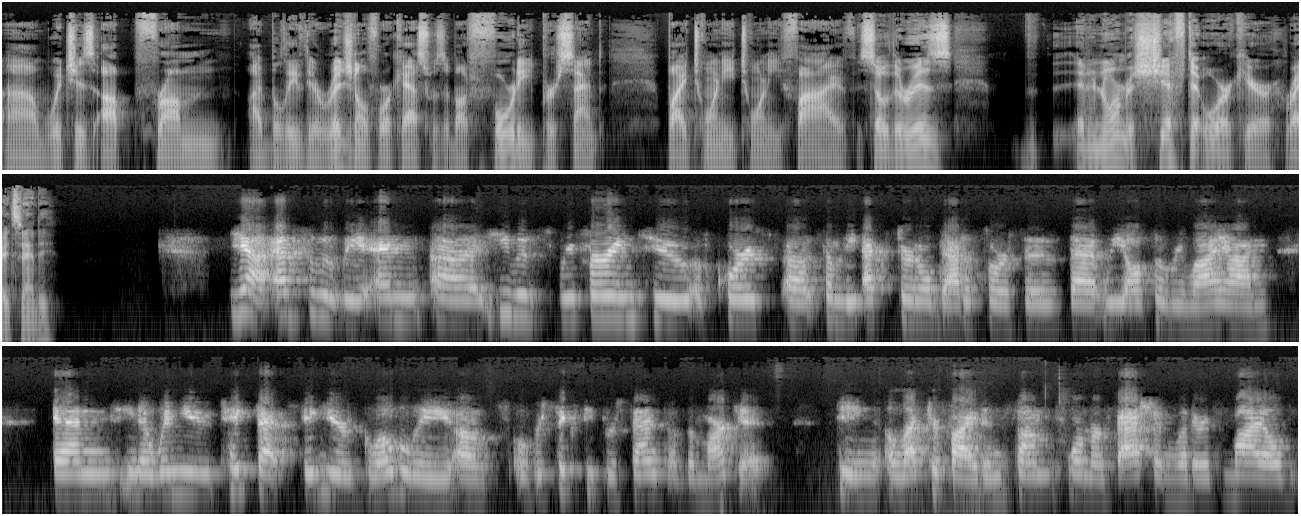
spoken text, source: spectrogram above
uh, which is up from, I believe the original forecast was about 40% by 2025. So there is an enormous shift at work here, right, Sandy? Yeah, absolutely. And uh, he was referring to, of course, uh, some of the external data sources that we also rely on. And, you know, when you take that figure globally of over 60% of the market being electrified in some form or fashion, whether it's mild,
